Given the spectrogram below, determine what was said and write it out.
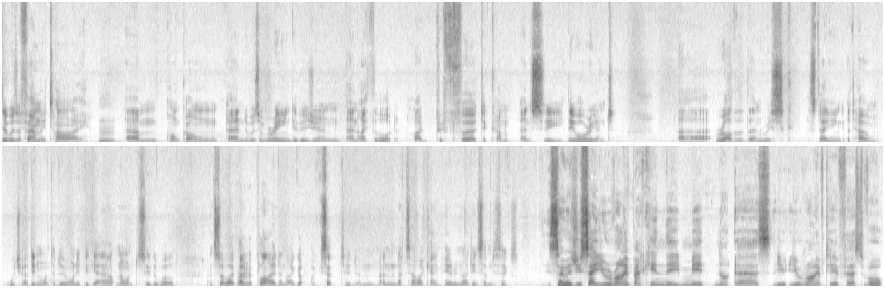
there was a family tie Mm. um, Hong Kong, and there was a Marine division, and I thought I'd prefer to come and see the Orient uh, rather than risk staying at home, which I didn't want to do. I wanted to get out and I wanted to see the world. And so I, I Mm. applied and I got accepted, and, and that's how I came here in 1976. So, as you say, you arrived back in the mid. Uh, you, you arrived here first of all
